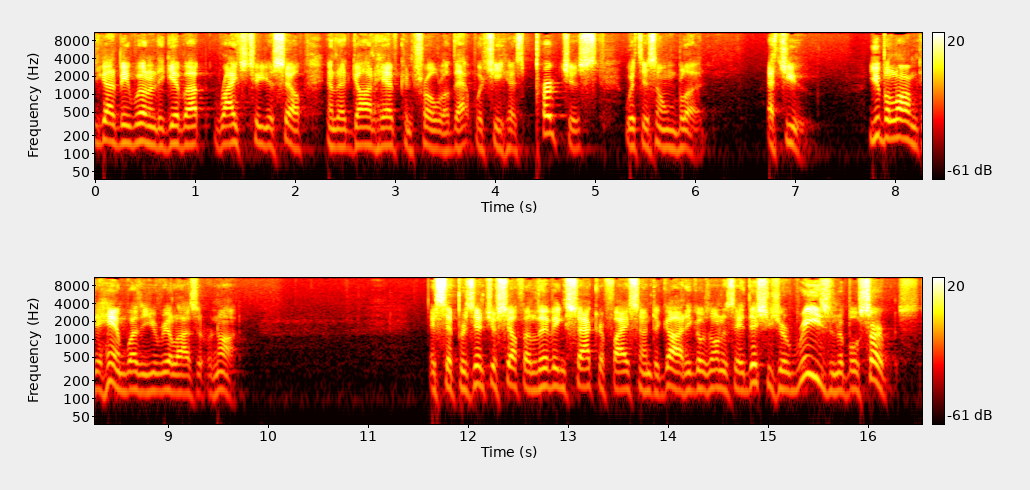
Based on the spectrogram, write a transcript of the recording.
You got to be willing to give up rights to yourself and let God have control of that which he has purchased with his own blood. That's you. You belong to him whether you realize it or not. It said, present yourself a living sacrifice unto God. He goes on to say, this is your reasonable service.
